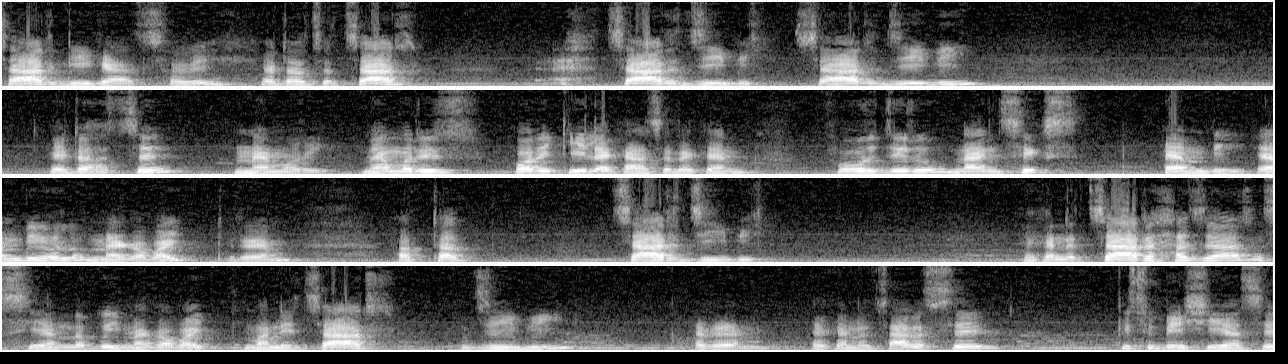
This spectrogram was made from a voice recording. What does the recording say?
চার গিগা সরি এটা হচ্ছে চার চার জিবি চার জিবি এটা হচ্ছে মেমোরি মেমোরির পরে কি লেখা আছে দেখেন? Four zero nine six MB MB হলো মেগাবাইট র্যাম অর্থাৎ চার জিবি এখানে চার হাজার ছিয়ানব্বই মেগাবাইট মানে চার জিবি র্যাম এখানে চার সে কিছু বেশি আছে।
